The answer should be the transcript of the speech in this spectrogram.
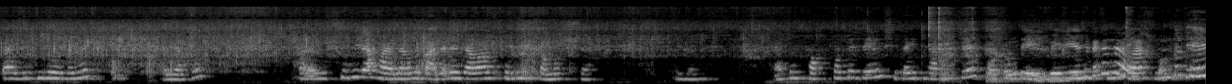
তাই দু কিলো ওজনের দেখো। কারণ সুবিধা হয় না হলে বাজারে যাওয়ার খুবই সমস্যা। দেখো, এত ফকফকে তেল সেটাই থাকছে। কত তেল বেরিয়েছে দেখেছ আর কত তেল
